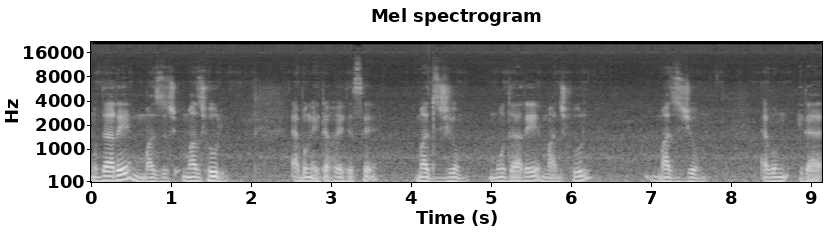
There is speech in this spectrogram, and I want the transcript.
মুদারে মাজহুল, এবং এটা হয়ে গেছে মাজজুম মুদারে মাজহুল মাজজুম এবং এটা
